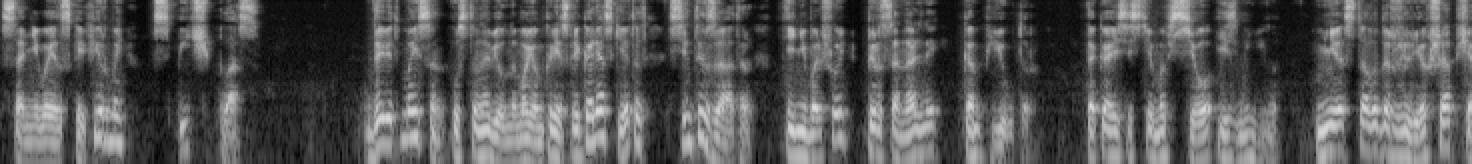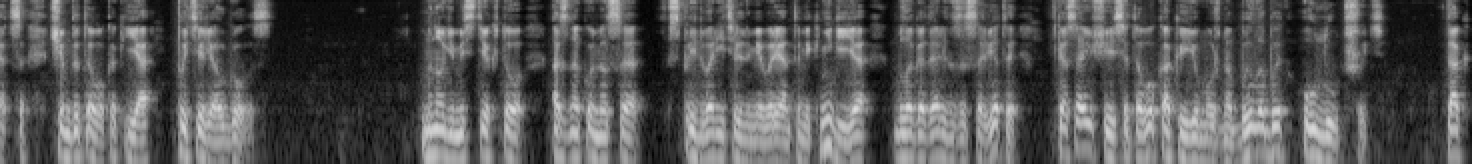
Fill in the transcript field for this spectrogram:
саннивейлской фирмой Speech Plus. Дэвид Мейсон установил на моем кресле коляски этот синтезатор и небольшой персональный компьютер. Такая система все изменила. Мне стало даже легче общаться, чем до того, как я потерял голос. Многим из тех, кто ознакомился с предварительными вариантами книги, я благодарен за советы, касающиеся того, как ее можно было бы улучшить. Так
